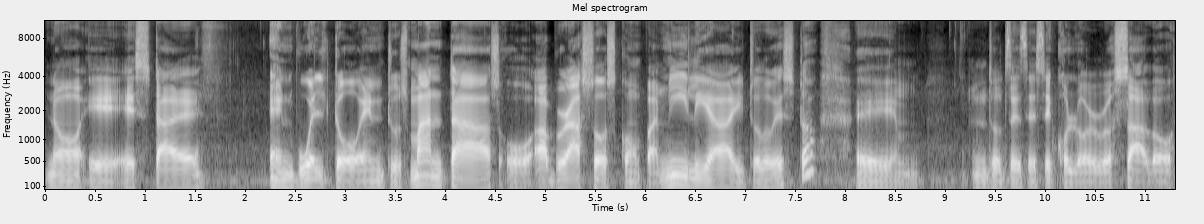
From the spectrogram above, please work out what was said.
¿no? Eh, estar envuelto en tus mantas o abrazos con familia y todo esto. Entonces ese color rosado,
